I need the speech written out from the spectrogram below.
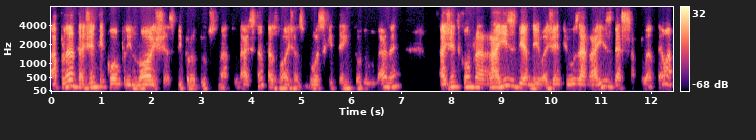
A planta a gente compra em lojas de produtos naturais, tantas lojas boas que tem em todo lugar, né? A gente compra raiz de anil, a gente usa a raiz dessa planta. É uma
